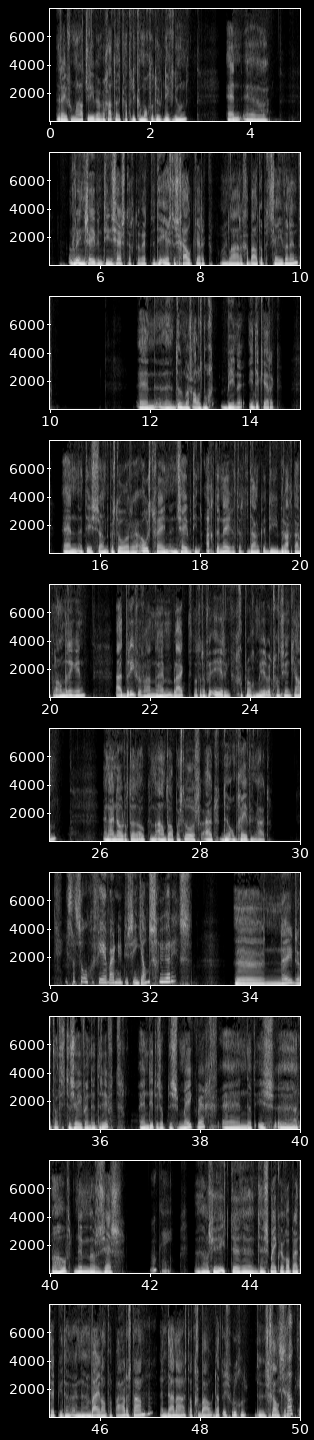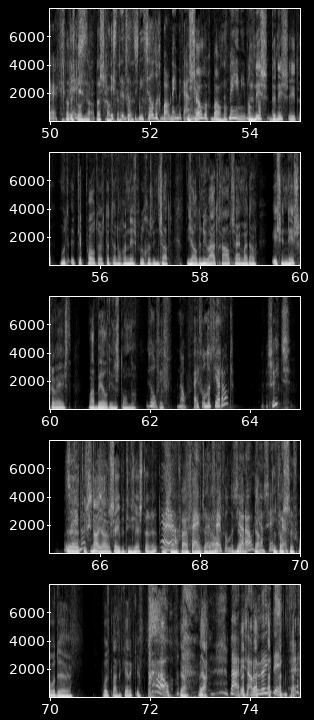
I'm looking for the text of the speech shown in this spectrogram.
de reformatie die we hebben gehad. De katholieken mochten natuurlijk niks doen. En eh, in 1760 toen werd de eerste schuilkerk in Laren gebouwd op het Zevenend. En eh, toen was alles nog binnen in de kerk. En het is aan de pastoor eh, Oostveen in 1798 te danken. Die bracht daar verandering in. Uit brieven van hem blijkt dat er een verering geprogrammeerd werd van Sint-Jan. En hij nodigde ook een aantal pastoors uit de omgeving uit. Is dat zo ongeveer waar nu de Sint-Janschuur is? Uh, nee, dat, dat is de Zevende Drift. En dit is op de Smeekweg. En dat is uh, uit mijn hoofd nummer 6. Oké. Okay. Als je iets de, de, de Smeekweg oprijdt, heb je een, een weiland waar paarden staan. -hmm. En daarnaast, dat gebouw, dat is vroeger de Schuilkerk. De Schuilkerk dat is toch, ja, dat is Schuilkerk. Is, dat is niet hetzelfde gebouw, neem ik aan. Hetzelfde gebouw nog. Dat meen je niet. Want de nis, de nis moet, ik heb foto's dat er nog een nis vroeger in zat. Die zal er nu uitgehaald zijn, maar er is een nis geweest waar beelden in stonden. Is ongeveer, nou, 500 jaar oud? Zoiets? Uh, het is, nou ja, 1760, hè? Dus ja, ja. 500 jaar 500 oud. jaar oud, ja, zeker. Dat was uh, voor, de, voor het kleine kerkje. Wauw. ja, ja. nou, dat is ouder dan je denkt, hè?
